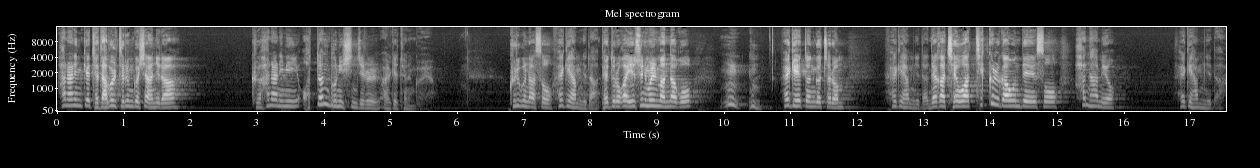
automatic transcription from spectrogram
하나님께 대답을 들은 것이 아니라 그 하나님이 어떤 분이신지를 알게 되는 거예요. 그리고 나서 회개합니다. 베드로가 예수님을 만나고 회개했던 것처럼 회개합니다. 내가 죄와 티끌 가운데에서 한하며 회개합니다.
